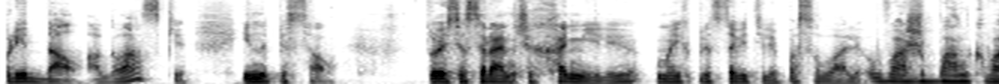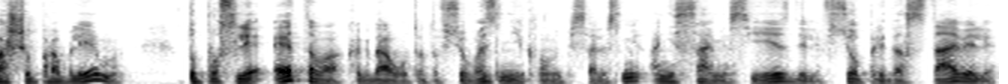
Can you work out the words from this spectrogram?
придал огласке и написал. То есть, если раньше хамили, моих представителей посылали, ваш банк, ваши проблемы, то после этого, когда вот это все возникло, написали СМИ, они сами съездили, все предоставили,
